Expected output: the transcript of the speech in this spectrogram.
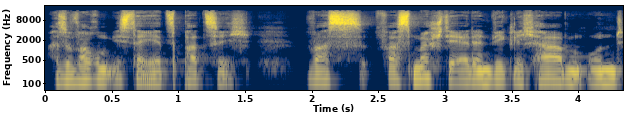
Also warum ist er jetzt patzig? was, was möchte er denn wirklich haben und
